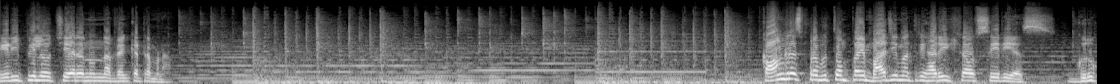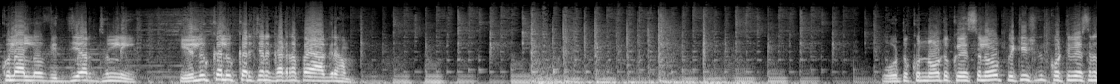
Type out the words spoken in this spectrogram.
టీడీపీలో చేరనున్న వెంకటరమణ. కాంగ్రెస్ ప్రభుత్వంపై మాజీ మంత్రి హరీష్ రావు సీరియస్. గురుకులాల్లో విద్యార్థుల్ని ఎలుకలు కరిచిన ఘటనపై ఆగ్రహం. ఓటుకు నోటు కేసులో పిటిషన్ కొట్టివేసిన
